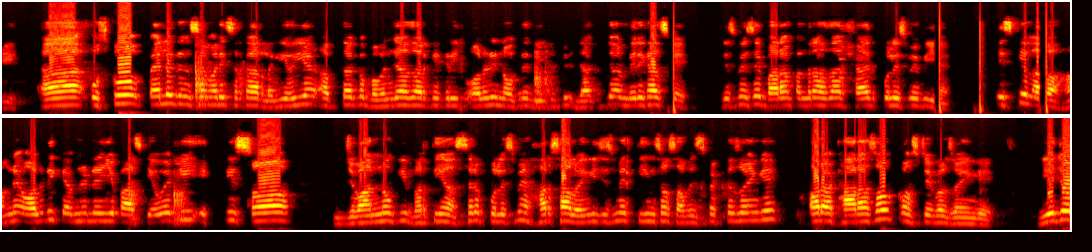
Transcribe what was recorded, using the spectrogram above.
अ, उसको पहले दिन से हमारी सरकार लगी हुई है। अब तक बवंजा हज़ार के करीब ऑलरेडी नौकरी दी चुकी जा चुकी है और मेरे ख्याल से जिसमें से बारह पंद्रह हज़ार शायद पुलिस में भी है। इसके अलावा हमने ऑलरेडी कैबिनेट ने ये पास किया हुआ है कि इक्कीस सौ जवानों की भर्तियाँ सिर्फ़ पुलिस में हर साल होंगी जिसमें 300 सब इंस्पेक्टर्स होंगे और 1800 कांस्टेबल्स होंगे। ये जो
